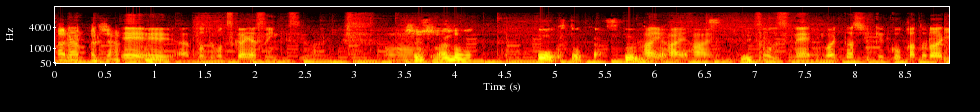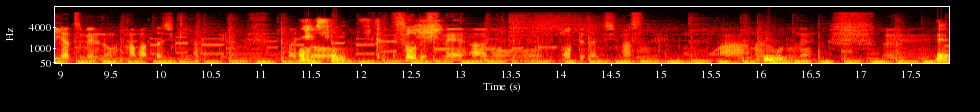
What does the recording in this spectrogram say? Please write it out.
あ るあるじゃんええ、ええあ、とても使いやすいんですよ、あれ。うんそうそうあの、フォークとかスプーンとか、はいはいはいねそうですね。私結構カトラリー集めるのがハマった時期なんで、あ割、と、そう。そうですね、あの、持ってたりしますね。うんああ、なるほどね。で、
